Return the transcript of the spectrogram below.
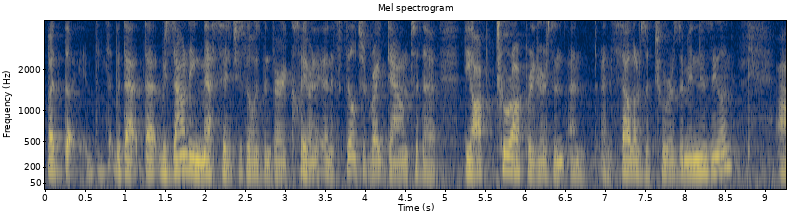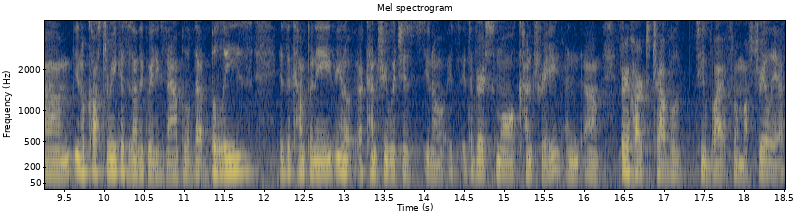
but the, the, with that that resounding message has always been very clear, and, and it's filtered right down to the the op, tour operators and, and, and sellers of tourism in New Zealand. Um, you know, Costa Rica is another great example of that. Belize is a company, you know, a country which is, you know, it's, it's a very small country and um, very hard to travel to by, from Australia.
